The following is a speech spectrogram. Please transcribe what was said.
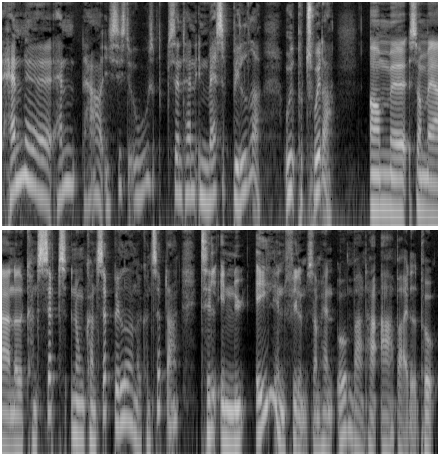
han, uh, han har i sidste uge sendt han en masse billeder ud på Twitter, om, uh, som er noget koncept, nogle konceptbilleder, noget konceptart, til en ny Alien-film, som han åbenbart har arbejdet på.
